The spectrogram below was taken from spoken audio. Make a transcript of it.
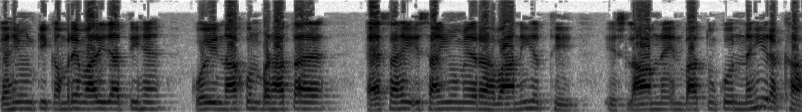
کہیں ان کی کمرے ماری جاتی ہیں؟ کوئی ناخن بڑھاتا ہے، ایسا ہی عیسائیوں میں رہبانیت تھی۔ اسلام نے ان باتوں کو نہیں رکھا،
